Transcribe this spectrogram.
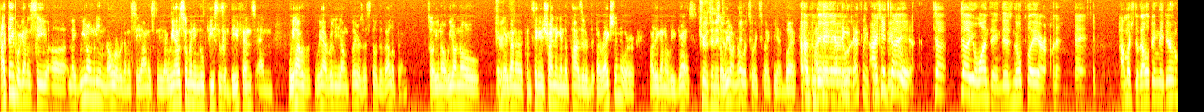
I think we're gonna see. Uh, like we don't even know what we're gonna see. Honestly, like we have so many new pieces in defense, and we have we have really young players. They're still developing. So you know, we don't know True. if they're gonna continue trending in the positive direction or are they gonna regress. Truth, and it, So we don't know what to expect yet. But I mean, I think, I think he definitely. I plays a can big tell role. you tell, tell you one thing. There's no player on that. How much developing they do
